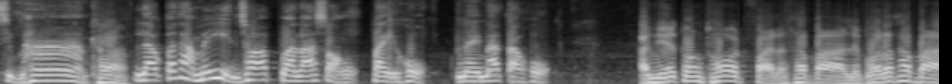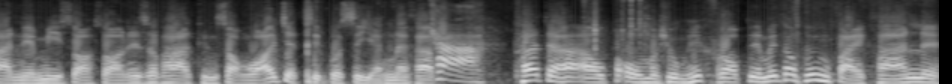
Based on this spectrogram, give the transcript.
475ครับแล้วก็ทำให้เห็นชอบวาระสองไป 6 ในมาตรา 6 อันเนี้ยต้องโทษฝ่ายรัฐบาลเลยเพราะรัฐบาลเนี่ยมีสสในสภาถึง 270 กว่าเสียงนะครับค่ะถ้าจะเอาองค์ประชุมให้ครบเนี่ยไม่ต้องพึ่งฝ่ายค้านเลย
